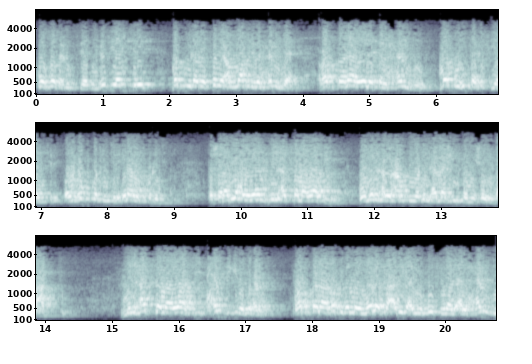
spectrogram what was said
Kuwa soo socda ku siyaadin. Muxuu siyaadin jiray? Markuu yidhahdo samica allahu liman xamida rabbana walaka alxamdu marbuu intaa ka siyaadin jiray oo muxuu ku kordhin jiray inaanu ku kordhin jiray tashanaad waxa weeyaan mil asamaawaati wa mil alardi wa mil amaa shita min shayin bacd mil asamaawaati xamdigiibay ku xidhanta rabbanaa rabbigano walaka adiga ayuu kuu sugnaaday alxamdu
